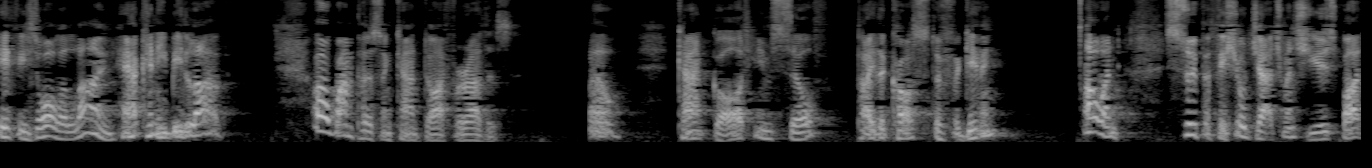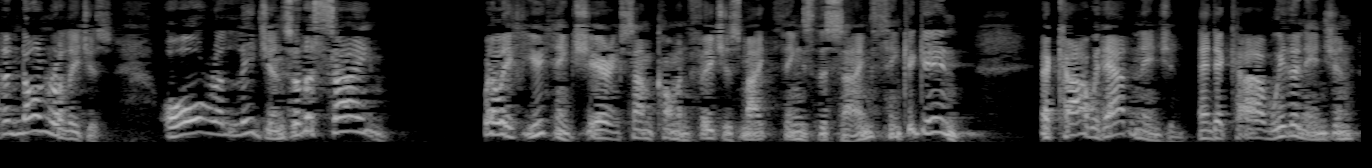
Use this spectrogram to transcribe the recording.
if he's all alone, how can he be loved? Oh, one person can't die for others. Well, can't God himself pay the cost of forgiving? Oh, and superficial judgments used by the non religious. All religions are the same. Well, if you think sharing some common features make things the same, think again. A car without an engine and a car with an engine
